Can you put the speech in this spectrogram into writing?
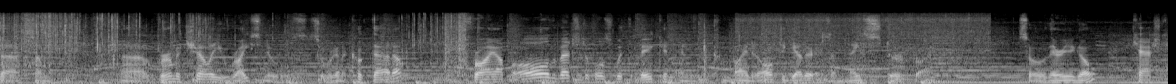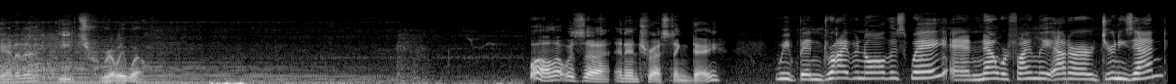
uh, some uh, vermicelli rice noodles. So we're going to cook that up, fry up all the vegetables with the bacon, and combine it all together as a nice stir fry. So there you go. Cash Canada eats really well. Well, that was uh, an interesting day. We've been driving all this way and now we're finally at our journey's end.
